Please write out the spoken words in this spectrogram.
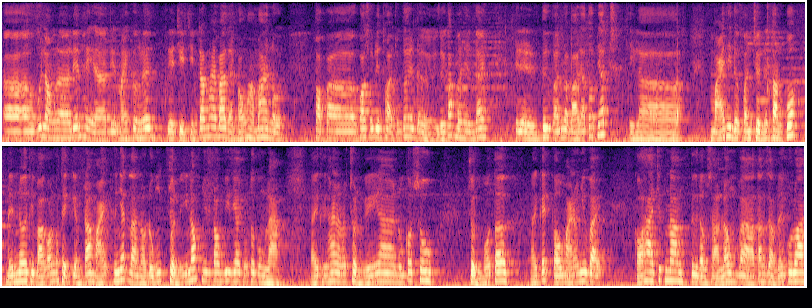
À, vui lòng à, liên hệ à, điện máy cường lên địa chỉ 923 giải phóng Hoàng Mai Hà Nội hoặc uh, qua số điện thoại chúng tôi để dưới góc màn hình đây. Thì để tư vấn và báo giá tốt nhất thì là máy thì được vận chuyển đến toàn quốc. Đến nơi thì bà con có thể kiểm tra máy. Thứ nhất là nó đúng chuẩn inox như trong video chúng tôi cùng làm. Đấy thứ hai là nó chuẩn cái núm cao su chuẩn motor. Đấy kết cấu máy nó như vậy. Có hai chức năng từ đồng xả lông và tăng giảm dây cu loa.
